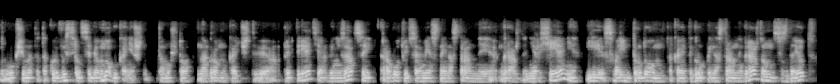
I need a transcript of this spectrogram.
В общем, это такой выстрел себе в ногу, конечно, потому что на огромном количестве предприятий, организаций работают совместно иностранные граждане и россияне, и своим трудом какая-то группа иностранных граждан создает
